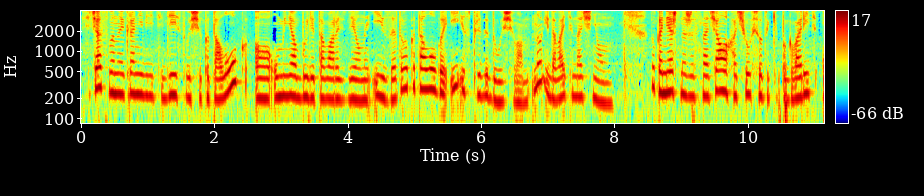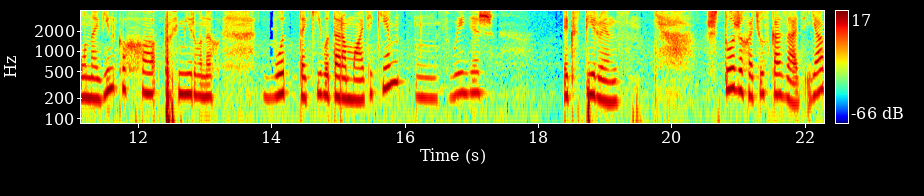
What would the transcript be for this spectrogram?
Сейчас вы на экране видите действующий каталог. Э, у меня были товары сделаны и из этого каталога, и из предыдущего. Ну и давайте начнем. Ну, конечно же, сначала хочу все-таки поговорить о новинках э, парфюмированных. Вот такие вот ароматики Swedish Experience. Что же хочу сказать, я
